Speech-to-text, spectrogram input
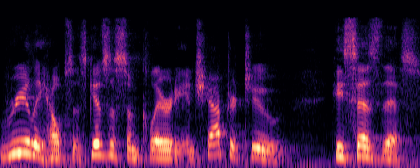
really helps us, gives us some clarity. In chapter 2, he says this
